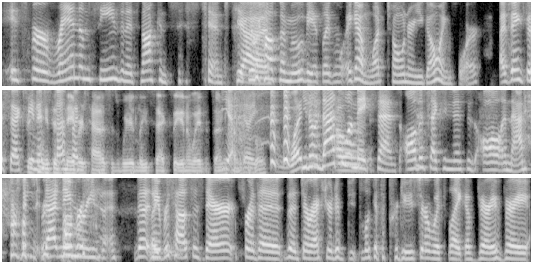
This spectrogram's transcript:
it's for random scenes and it's not consistent Yeah. throughout the movie. It's like again, what tone are you going for? I think the sexiness at this stuff. I- neighbor's house is weirdly sexy in a way that's Yeah. uncomfortable. Like, what You know, that's oh, what makes sense. All the sexiness is all in that house for that some reason. The neighbor's house is there for the the director to b- look at the producer with like a very very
